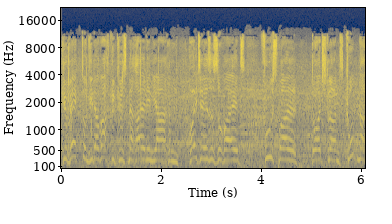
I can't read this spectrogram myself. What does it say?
geweckt und wieder wachgeküsst nach all den Jahren. Heute ist es soweit. Fußball Deutschland guckt nach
